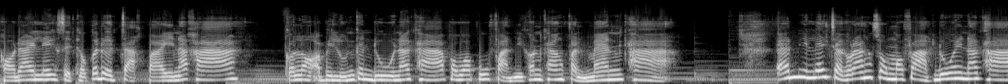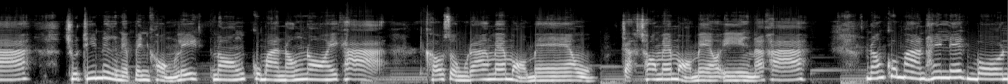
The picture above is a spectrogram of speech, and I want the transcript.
พอได้เลขเสร็จเขาก็เดินจากไปนะคะ ก็ลองเอาไปลุ้นกันดูนะคะ เพราะว่าผู้ฝันนี่ค่อนข้างฝันแม่นค่ะ แอดมีเลขจากร่างทรงมาฝากด้วยนะคะ ชุดที่หนึ่งเนี่ยเป็นของเลขน้องกุมารน้องน้อยค่ะ เขาส่งร่างแม่หมอแมว จากช่องแม่หมอแมวเองนะคะ น้องกุมารให้เลขบน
